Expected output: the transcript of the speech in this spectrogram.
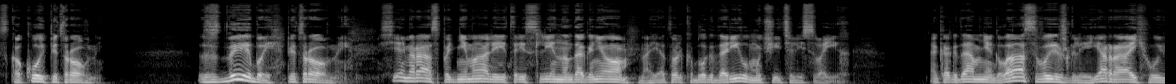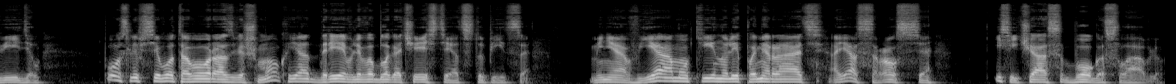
С какой Петровной? С дыбой Петровной. Семь раз поднимали и трясли над огнем, а я только благодарил мучителей своих. А когда мне глаз выжгли, я рай увидел. После всего того разве ж мог я от древлего благочестия отступиться? Меня в яму кинули помирать, а я сросся, и сейчас Бога славлю.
